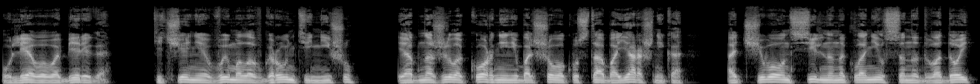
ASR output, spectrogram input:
У левого берега течение вымыло в грунте нишу и обнажило корни небольшого куста боярышника, отчего он сильно наклонился над водой,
